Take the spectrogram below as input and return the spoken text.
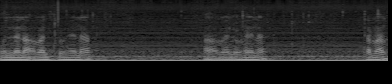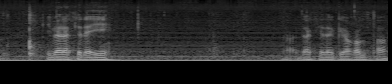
واللي أنا عملته هنا. أعمله هنا. تمام؟ يبقى أنا كده إيه؟ ده كده جه غلطة.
